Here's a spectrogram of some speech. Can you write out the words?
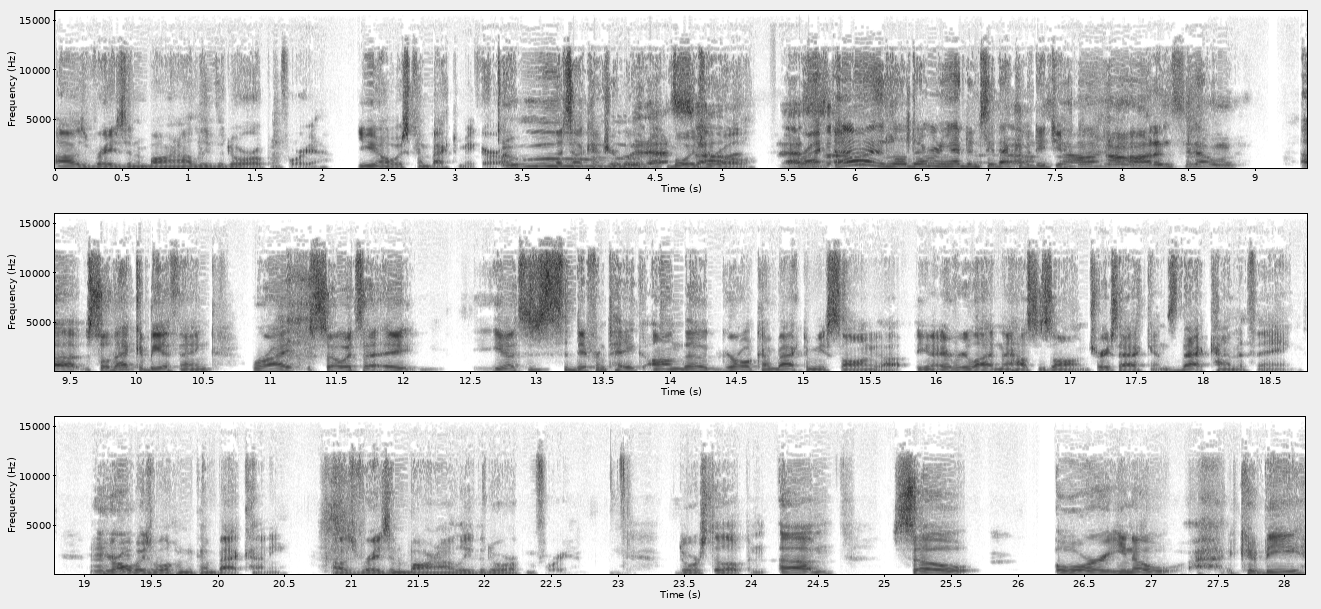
I was raised in a barn. I'll leave the door open for you. You always come back to me, girl. Ooh, that's how country boys, boys roll. That's right? Oh, a little different. Yeah, I didn't see that coming, did you? No, no, I didn't see that one. Uh, so that could be a thing, right? So it's a, a you know, it's just a different take on the "Girl Come Back to Me" song. Uh, you know, every light in the house is on. Trace Adkins, that kind of thing. You're Mhm. always welcome to come back, honey. I was raised in a barn. I'll leave the door open for you. Door's still open. Um, so, or you know, it could be,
